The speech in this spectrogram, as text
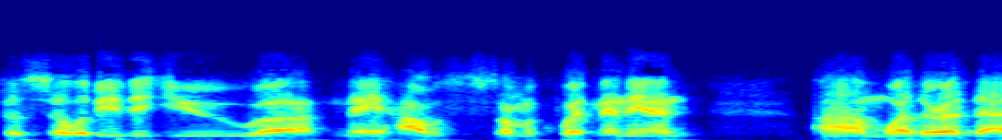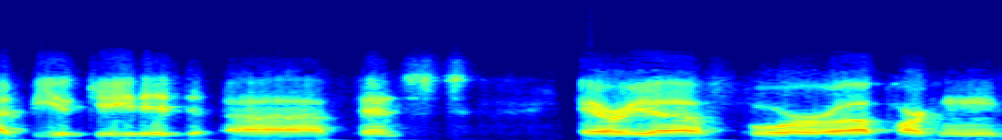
facility that you uh, may house some equipment in, um, whether that be a gated, uh, fenced area for uh, parking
